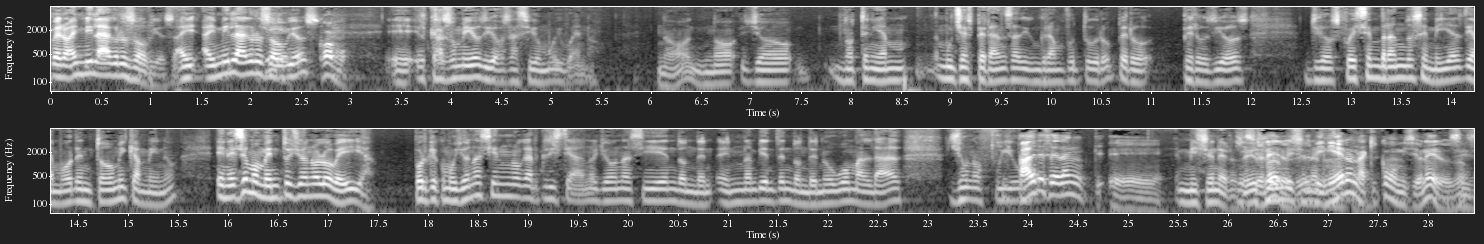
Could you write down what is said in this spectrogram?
pero hay milagros obvios. Hay, hay milagros Sí, obvios. ¿Cómo? Eh, el caso mío, Dios ha sido muy bueno. No, no, yo no tenía mucha esperanza de un gran futuro, pero, pero Dios, Dios fue sembrando semillas de amor en todo mi camino. En ese momento yo no lo veía, porque como yo nací en un hogar cristiano, yo nací en donde, en un ambiente en donde no hubo maldad, yo no fui un- Padres eran eh, misioneros. ellos misioneros, vinieron aquí como misioneros, ¿no? Sí,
